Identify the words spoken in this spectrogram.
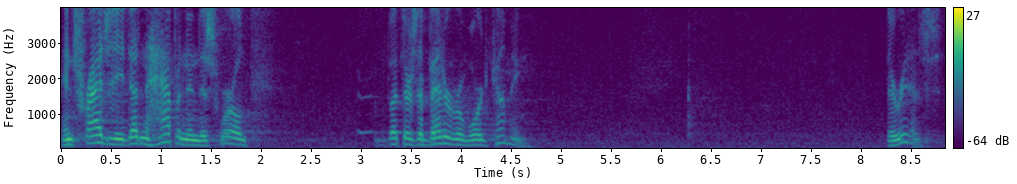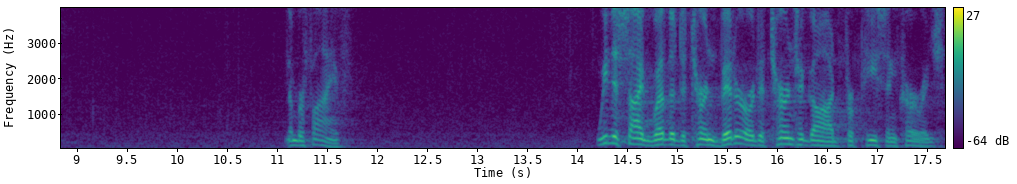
and tragedy doesn't happen in this world, but there's a better reward coming. There is. Number five, we decide whether to turn bitter or to turn to God for peace and courage.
